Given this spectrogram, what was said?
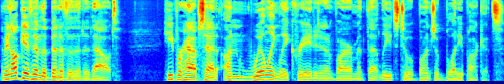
I mean, I'll give him the benefit of the doubt he perhaps had unwillingly created an environment that leads to a bunch of bloody pockets.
